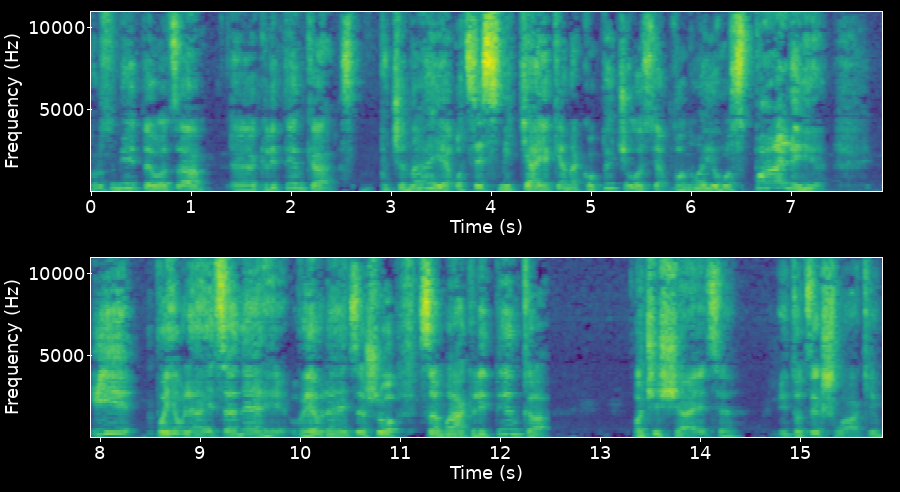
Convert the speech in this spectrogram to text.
розумієте, оця е, клітинка починає оце сміття, яке накопичилося, воно його спалює. І появляється енергія. Виявляється, що сама клітинка очищається від оцих шлаків,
